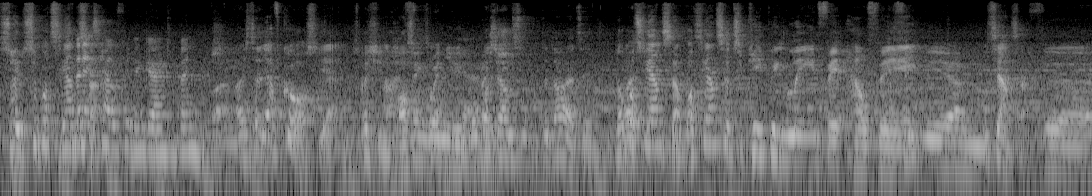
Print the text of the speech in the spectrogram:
so, so what's the answer? then it's healthier than going to the vending I said, yeah, of course, yeah. Especially in a I think when you Yeah. Well, what's the answer to the dieting? No, what's the answer? What's the answer to keeping lean, fit, I healthy? think the um, What's the answer? the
